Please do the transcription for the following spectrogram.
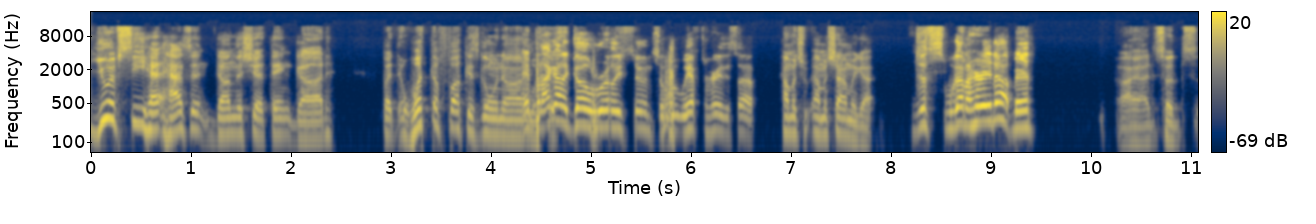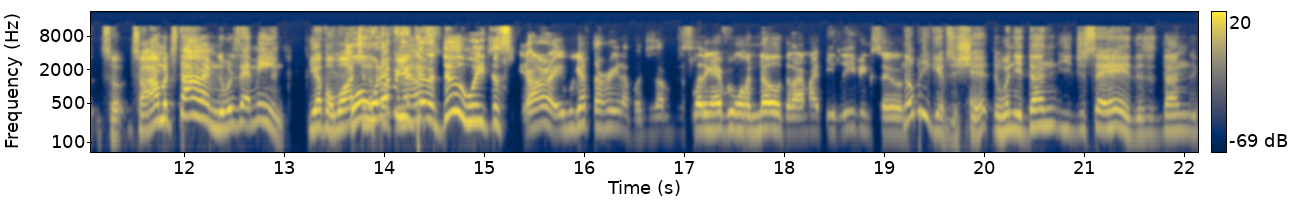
UFC ha- hasn't done this yet, thank God. But what the fuck is going on? Hey, but I gotta go really soon, so we- we have to hurry this up. how much? How much time we got? Just we gotta hurry it up, man. All right, so so so how much time? What does that mean? You have a watch? in well, whatever you're house? gonna do, we just all right. We have to hurry it up. I just, I'm just letting everyone know that I might be leaving soon. Nobody gives a shit. When you're done, you just say, "Hey, this is done."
